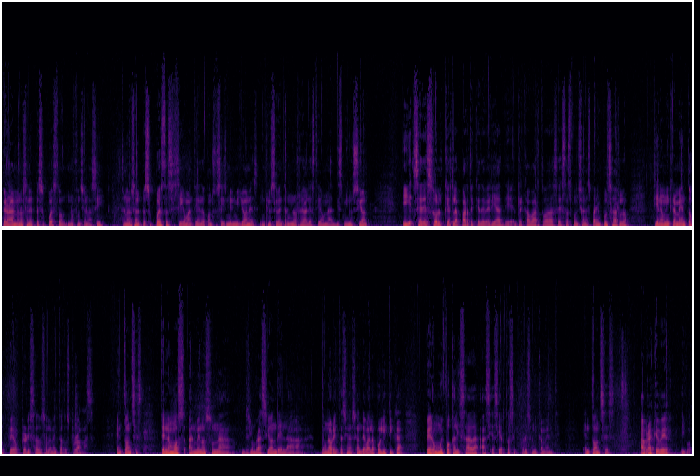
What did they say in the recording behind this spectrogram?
pero al menos en el presupuesto no funciona así al menos en el presupuesto se sigue manteniendo con sus 6 mil millones, inclusive en términos reales tiene una disminución. Y Cedesol, que es la parte que debería de recabar todas estas funciones para impulsarlo, tiene un incremento, pero priorizado solamente a dos programas. Entonces, tenemos al menos una vislumbración de, la, de una orientación hacia donde va la política, pero muy focalizada hacia ciertos sectores únicamente. Entonces, habrá que ver, digo,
